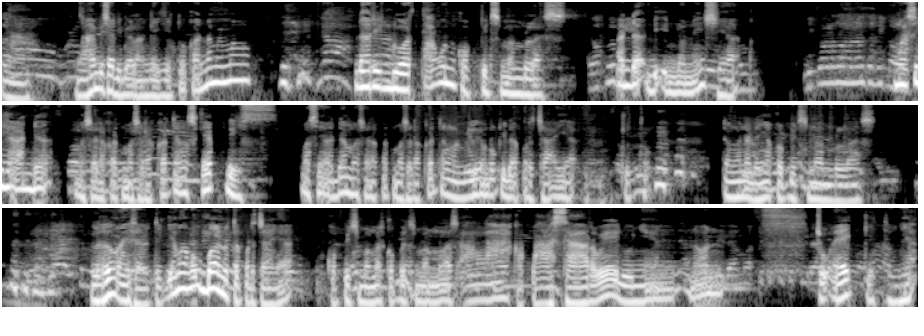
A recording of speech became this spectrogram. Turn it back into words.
Nah nah bisa dibilang kayak gitu karena memang dari dua tahun covid 19 ada di Indonesia masih ada masyarakat-masyarakat yang skeptis. Masih ada masyarakat-masyarakat yang memilih untuk tidak percaya gitu. Dengan adanya covid-19 Leuh aya saeutik ya mah loba nu percaya covid 19 covid 19 Allah ke pasar we dunia non cuek gitu ya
